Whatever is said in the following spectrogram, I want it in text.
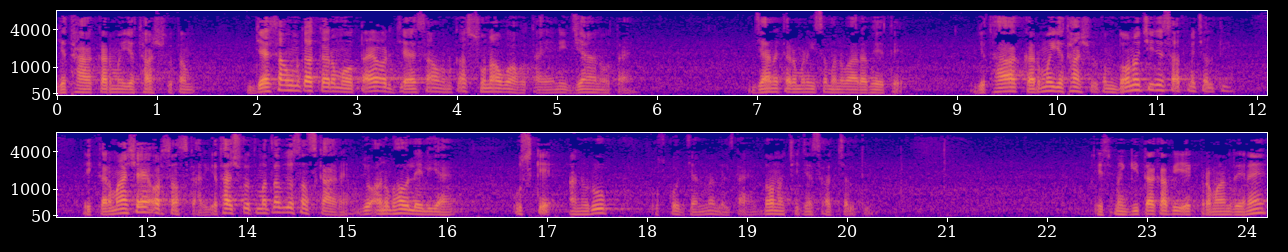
यथा कर्म यथाश्रुतम जैसा उनका कर्म होता है और जैसा उनका सुना हुआ होता है, यानी ज्ञान होता है। ज्ञान कर्मणि समन्वय रभे थे यथा कर्म यथाश्रुतम दोनों चीज़ें साथ में चलती है। एक कर्माशय और संस्कार। यथाश्रुत मतलब जो संस्कार है, जो अनुभव ले लिया है, उसके अनुरूप उसको जन्म मिलता है। दोनों चीज़ें साथ चलती इसमें गीता का भी एक प्रमाण दे रहे हैं।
